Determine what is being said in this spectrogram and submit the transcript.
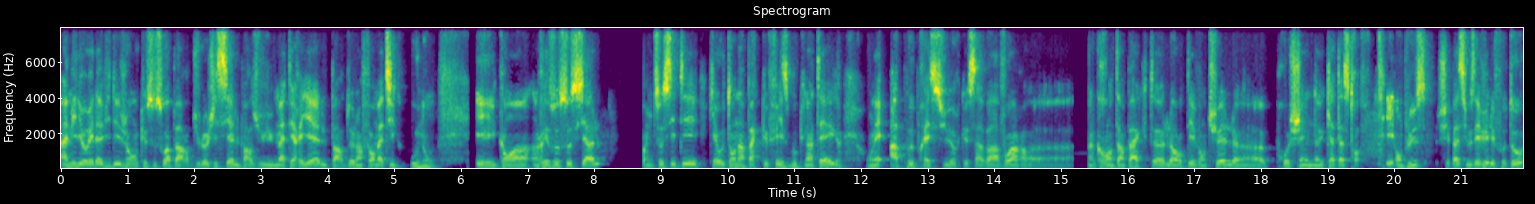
améliorer la vie des gens, que ce soit par du logiciel, par du matériel, par de l'informatique ou non. Et quand un, réseau social, une société qui a autant d'impact que Facebook l'intègre, on est à peu près sûr que ça va avoir euh, un grand impact euh, lors d'éventuelles euh, prochaines catastrophes. Et en plus, je sais pas si vous avez vu les photos,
